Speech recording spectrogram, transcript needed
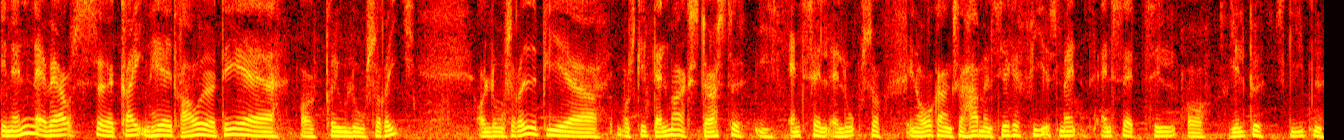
en anden erhvervsgren her i Dragør, det er at drive loseri. Og loseriet bliver måske Danmarks største i antal af loser. En overgang så har man cirka 80 mand ansat til at hjælpe skibene.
